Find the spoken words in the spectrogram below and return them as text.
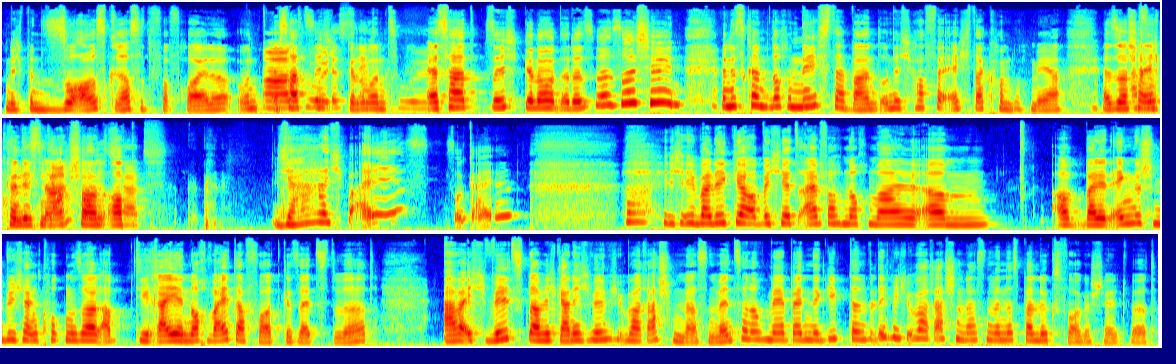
Und ich bin so ausgerastet vor Freude. Und Oh, es hat cool, sich gelohnt. cool. Es hat sich gelohnt und es war so schön. Und es kommt noch ein nächster Band und ich hoffe echt, da kommt noch mehr. Also wahrscheinlich Ach, voll könnte cool, ich nachschauen, ob. hat. Ja, ich weiß. So geil. Ich überlege ja, ob ich jetzt einfach noch mal ähm, ob bei den englischen Büchern gucken soll, ob die Reihe noch weiter fortgesetzt wird. Aber ich will es, glaube ich, gar nicht. Ich will mich überraschen lassen. Wenn es da noch mehr Bände gibt, dann will ich mich überraschen lassen, wenn das bei Lux vorgestellt wird.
